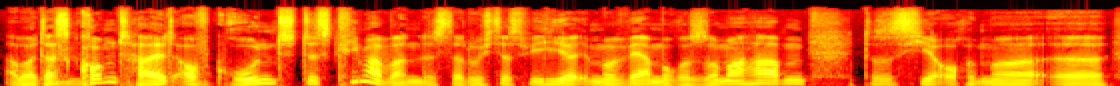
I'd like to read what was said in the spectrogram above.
Aber das mhm. kommt halt aufgrund des Klimawandels, dadurch, dass wir hier immer wärmere Sommer haben, dass es hier auch immer äh,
